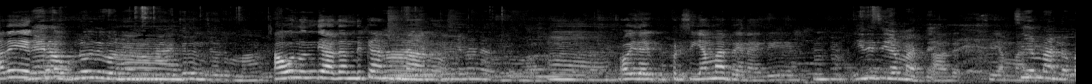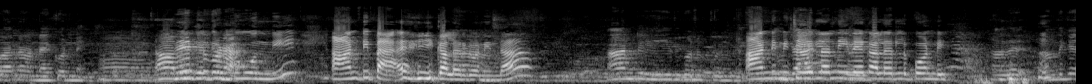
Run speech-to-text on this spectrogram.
అదే నేను ఒక బ్లూజ్ కొన్నాను. నా దగ్గర ఉంది చూడమ్మా. అవును ఉంది. అది అందుకే అంటున్నాను. ఇది ఇప్పుడు సిఎంఆర్ దేనా ఇది ఇది సిఎంఆర్ అదే సిఎంఆర్ సిఎంఆర్లో బాగానే ఉన్నాయి కొన్ని. రేట్లు కూడా. ఉంది. ఆంటీ ఈ కలర్ కొనిందా? ఆంటీ ఇది కొనుక్కుంది. ఆంటీ మీ చీరలన్నీ ఇవే కలర్లు పోండి. అదే అందుకే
